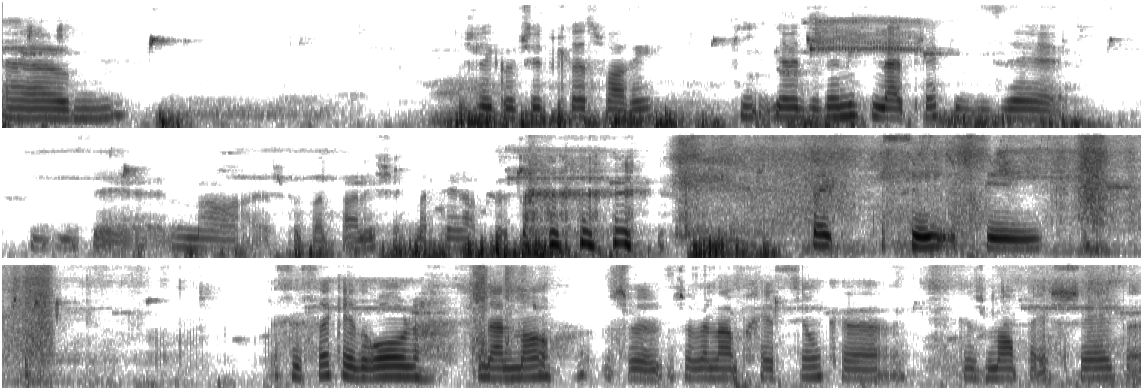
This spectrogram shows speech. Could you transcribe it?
euh, je l'ai coaché toute la soirée. Puis il y avait des amis qui l'appelaient qui disaient il disait non, je peux pas te parler, je suis avec ma thérapeute. c'est, c'est, c'est ça qui est drôle, finalement. Je, j'avais l'impression que, que je m'empêchais de,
